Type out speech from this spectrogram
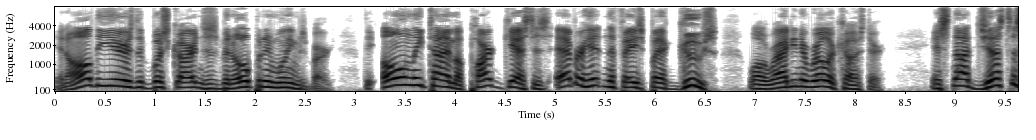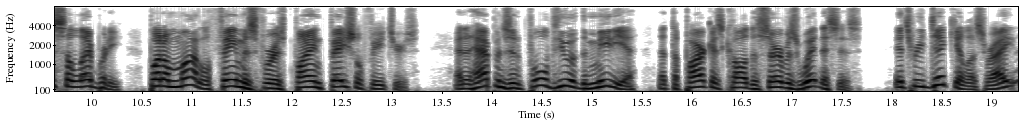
In all the years that Busch Gardens has been open in Williamsburg, the only time a park guest is ever hit in the face by a goose while riding a roller coaster. It's not just a celebrity, but a model famous for his fine facial features. And it happens in full view of the media that the park is called to serve as witnesses. It's ridiculous, right?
